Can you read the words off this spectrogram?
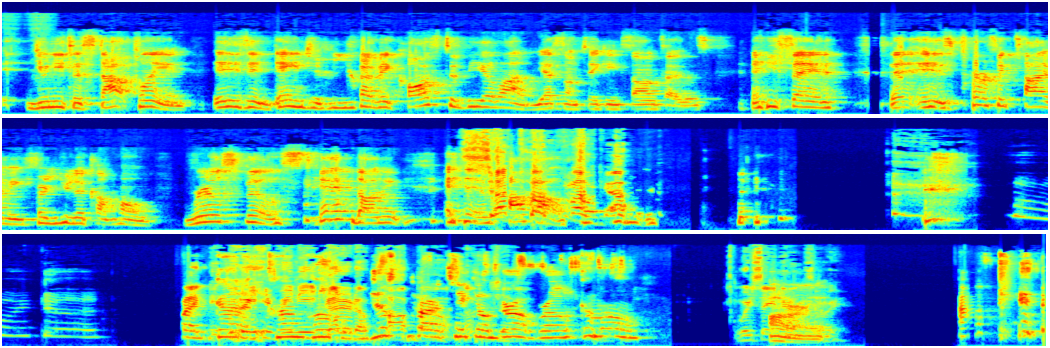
You need to stop playing. It is in danger. You have a cause to be alive. Yes, I'm taking song titles. And he's saying that it is perfect timing for you to come home. Real spill, stand on it, and then Shut pop the out. fuck up. forever. Oh my god. Like, We Gunna, we come need Gunna to home. Just pop try to take your girl, bro. Come on. What are you saying? All now? right. Sorry. I can't.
